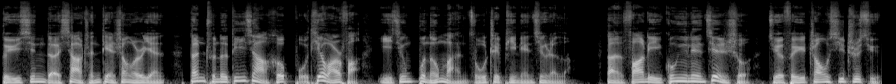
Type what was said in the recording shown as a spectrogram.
对于新的下沉电商而言，单纯的低价和补贴玩法已经不能满足这批年轻人了。但发力供应链建设绝非朝夕之举。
